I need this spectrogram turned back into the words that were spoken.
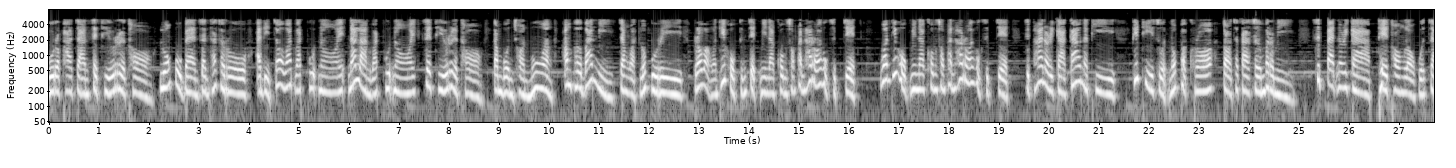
บุรพาจารย์เศรษฐีเรือทอง หลวงปู่แบนจันทสโร อดีตเจ้าวาดวัดพุน้อยณลานวัดพุน้อย เศรษฐีเรือทอง ตำบลชอนม่วง อำเภอบ้านหมี่ จังหวัดลบบุรี ระหว่างวันที่ 6-7 มีนาคม 2567 วันที่ 6 มีนาคม 2567 15นาฬิกา9นาที พิธีสวดนพเคราะห์ต่อชะตาเสริมบารมี 18นาฬิกาเททองหล่อหัวใจ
